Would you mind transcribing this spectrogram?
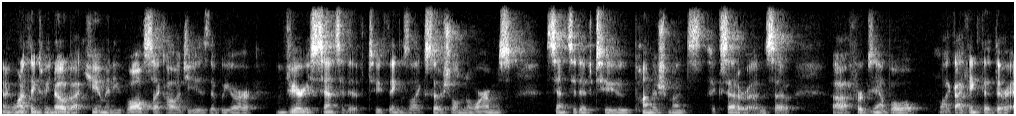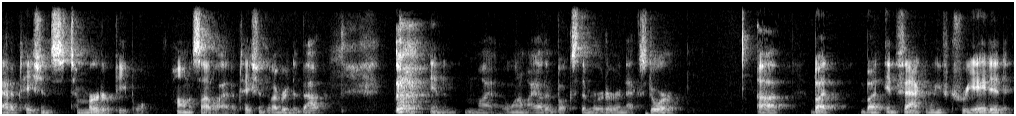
I mean, one of the things we know about human evolved psychology is that we are very sensitive to things like social norms, sensitive to punishments, etc. And so, uh, for example, like I think that there are adaptations to murder people, homicidal adaptations that I've written about in my one of my other books, The Murderer Next Door. Uh, but but in fact, we've created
